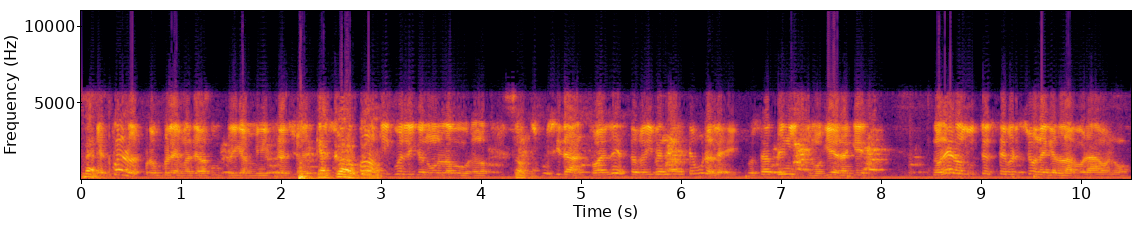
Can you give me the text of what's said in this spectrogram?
E quello è il problema della pubblica amministrazione, perché sono pochi quelli che non lavorano. No, scusi tanto, eh, lei è stato dipendente pure lei, lo sa benissimo chi era che non erano tutte queste persone che lavoravano,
